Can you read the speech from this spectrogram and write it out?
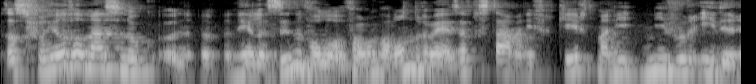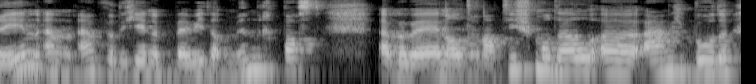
Dat is voor heel veel mensen ook een, een hele zinvolle vorm van onderwijs. Hè. Verstaan me niet verkeerd, maar niet, niet voor iedereen. En, en voor degene bij wie dat minder past, hebben wij een alternatief model uh, aangeboden.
